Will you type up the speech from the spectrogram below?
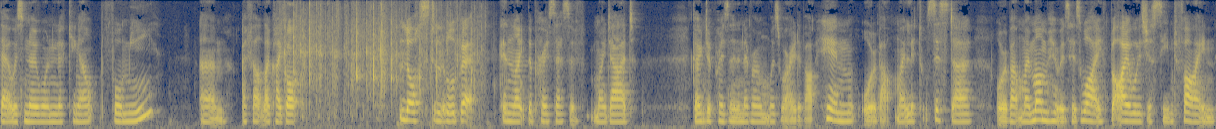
there was no one looking out for me. Um, i felt like i got lost a little bit in like the process of my dad going to prison and everyone was worried about him or about my little sister or about my mum who was his wife but i always just seemed fine.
